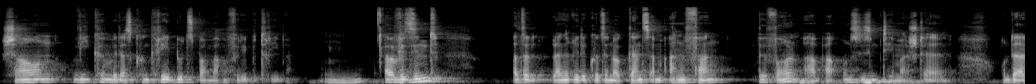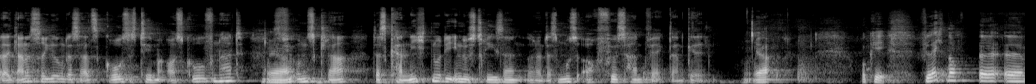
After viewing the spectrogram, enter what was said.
schauen, wie können wir das konkret nutzbar machen für die Betriebe. Mhm. Aber wir sind, also lange Rede, kurzer noch ganz am Anfang wir wollen aber uns diesem Thema stellen. Und da die Landesregierung das als großes Thema ausgerufen hat, ja. ist für uns klar, das kann nicht nur die Industrie sein, sondern das muss auch fürs Handwerk dann gelten. Ja. Okay. Vielleicht noch äh, äh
